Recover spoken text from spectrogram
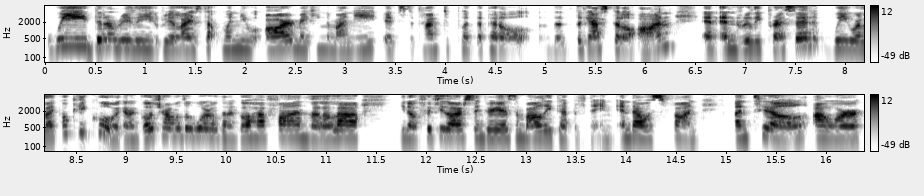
we didn't really realize that when you are making the money it's the time to put the pedal the, the gas pedal on and and really press it. We were like okay cool we're gonna go travel the world we're gonna go have fun la la la you know $50 sangrias in bali type of thing and that was fun until our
